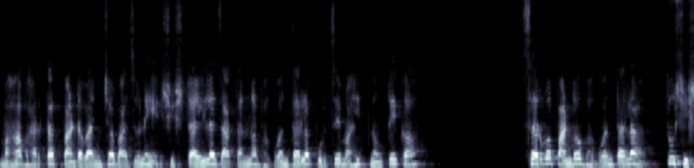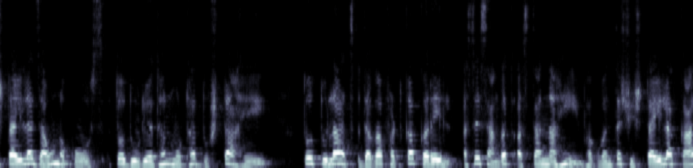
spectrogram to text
महाभारतात पांडवांच्या बाजूने शिष्टाईला जाताना भगवंताला पुढचे माहीत नव्हते का? सर्व पांडव भगवंताला तू शिष्टाईला जाऊ नकोस तो दुर्योधन मोठा दुष्ट आहे तो तुलाच दगाफटका करेल असे सांगत असतानाही भगवंत शिष्टाईला का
